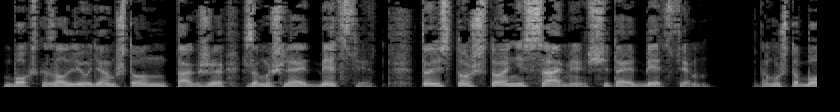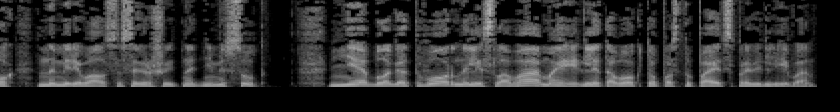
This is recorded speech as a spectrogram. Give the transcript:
Бог сказал людям, что он также замышляет бедствие, то есть то, что они сами считают бедствием потому что Бог намеревался совершить над ними суд. Неблаготворны ли слова мои для того, кто поступает справедливо?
